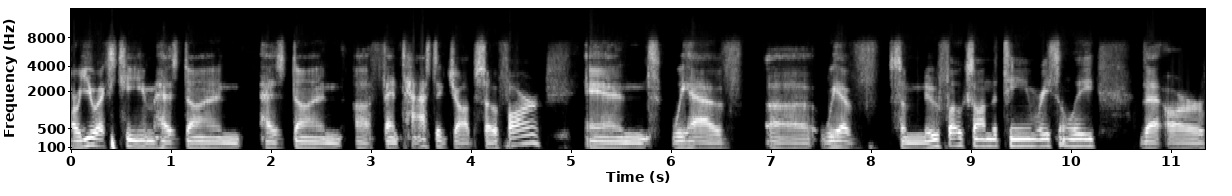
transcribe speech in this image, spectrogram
our ux team has done has done a fantastic job so far and we have uh, we have some new folks on the team recently that are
